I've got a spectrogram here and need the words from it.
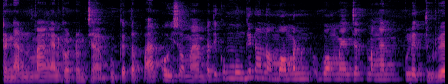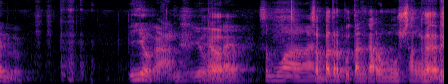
dengan mangan godhong jambu ketepaan oh iso mampet iku mungkin ana momen wong mencret mangan kulit duren lho. Iya kan? Iya kan Iya. semua kan sempat rebutan karo musang tadi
